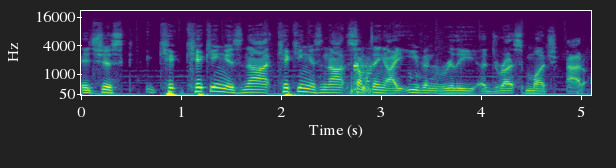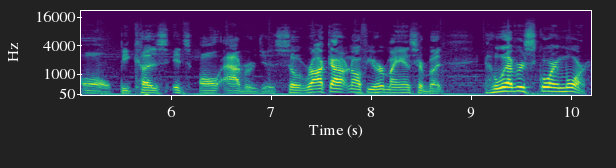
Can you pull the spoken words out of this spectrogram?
It's just kick, kicking is not kicking is not something I even really address much at all because it's all averages. So Rock, I don't know if you heard my answer, but whoever's scoring more,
